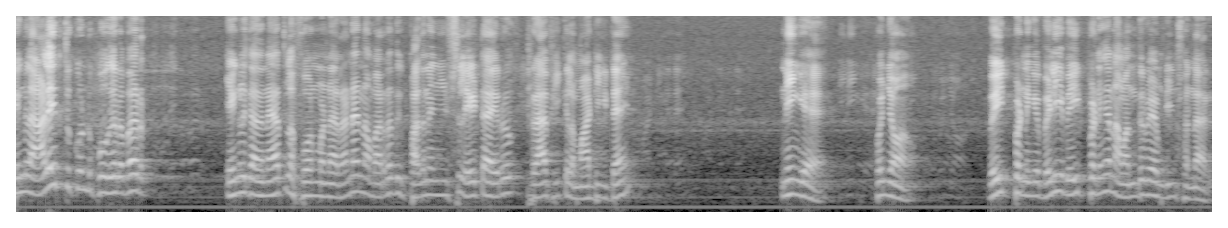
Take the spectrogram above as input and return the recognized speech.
எங்களை அழைத்து கொண்டு போகிறவர். எங்களுக்கு அந்த நேரத்தில் ஃபோன் பண்ணார். ஆனால் நான் வர்றதுக்கு பதினஞ்சு நிமிஷம் லேட் ஆயிரும். டிராஃபிக்கில் மாட்டிக்கிட்டேன். நீங்கள் கொஞ்சம் வெயிட் பண்ணுங்கள் வெளியே வெயிட் பண்ணுங்கள் நான் வந்துடுவேன் அப்படின்னு சொன்னார்.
